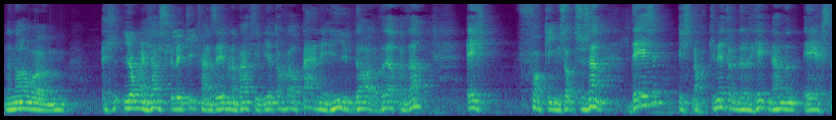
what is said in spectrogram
een oude jonge gast gelijk ik van 57, die heeft toch wel pijn hier, daar, of dat, of dat. Echt fucking zot. Suzanne, deze is nog knetterder gek dan de eerste.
